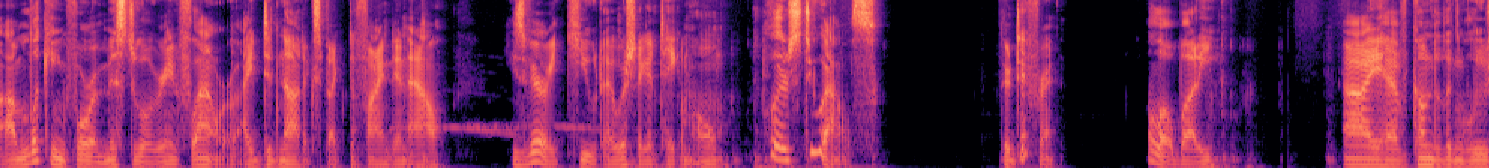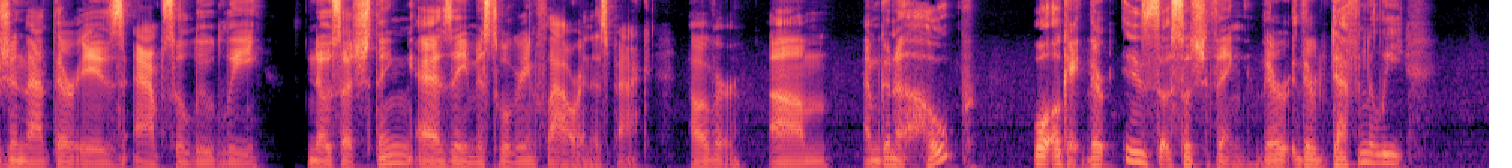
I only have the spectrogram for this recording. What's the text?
I'm looking for a mystical green flower. I did not expect to find an owl. He's very cute. I wish I could take him home. Well, there's two owls. They're different. Hello, buddy. I have come to the conclusion that there is absolutely no such thing as a mystical green flower in this pack. However, um, I'm gonna hope. Well, okay, there is such a thing. There, there definitely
